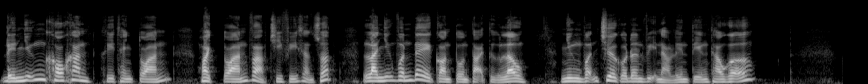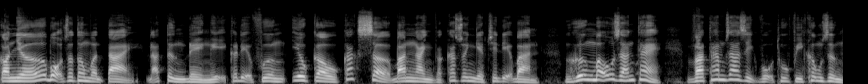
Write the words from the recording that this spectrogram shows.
đến những khó khăn khi thanh toán, hoạch toán vào chi phí sản xuất là những vấn đề còn tồn tại từ lâu, nhưng vẫn chưa có đơn vị nào lên tiếng tháo gỡ. Còn nhớ Bộ Giao thông Vận tải đã từng đề nghị các địa phương yêu cầu các sở ban ngành và các doanh nghiệp trên địa bàn gương mẫu dán thẻ và tham gia dịch vụ thu phí không dừng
